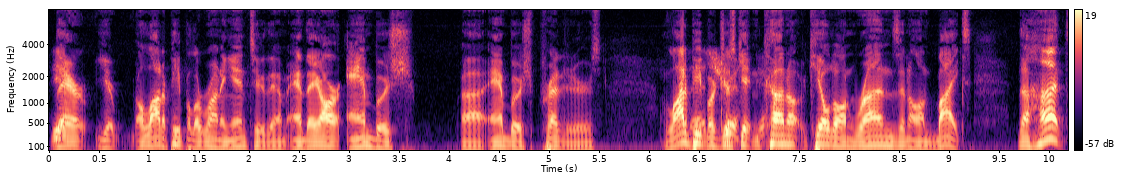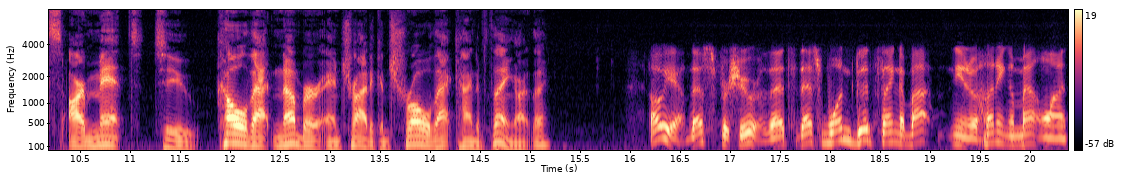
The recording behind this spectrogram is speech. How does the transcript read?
Yeah. there you a lot of people are running into them, and they are ambush uh, ambush predators. A lot of people That's are just getting yeah. cut killed on runs and on bikes. The hunts are meant to cull that number and try to control that kind of thing, aren't they? Oh yeah, that's for sure. That's that's one good thing about you know hunting a mountain lion.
